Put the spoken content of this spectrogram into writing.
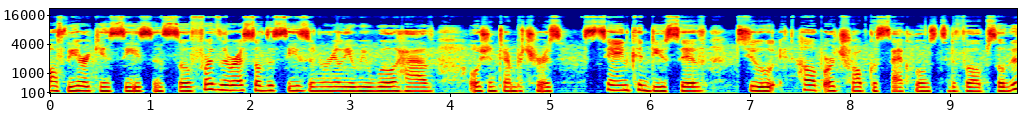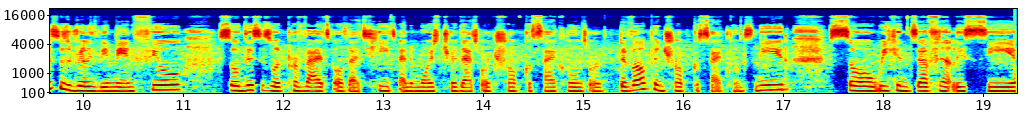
of the hurricane season. So, for the rest of the season, really, we will have ocean temperatures staying conducive to help our tropical cyclones to develop. So this is really the main fuel. So this is what provides all that heat and moisture that our tropical cyclones or developing tropical cyclones need. So we can definitely see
